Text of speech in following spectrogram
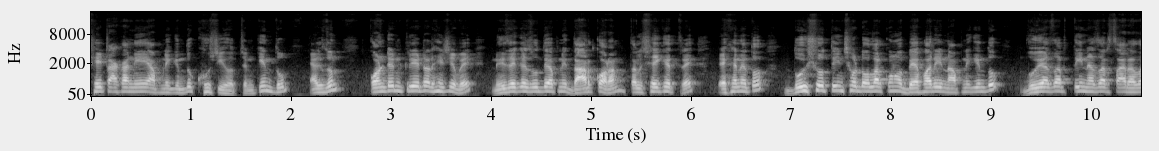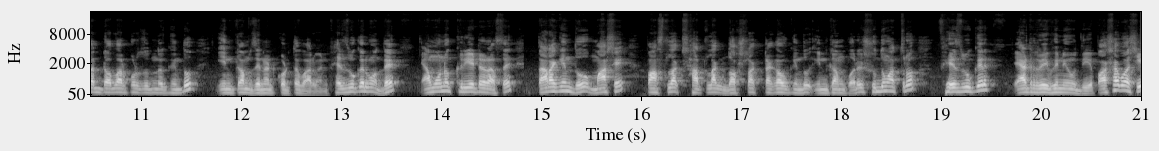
সেই টাকা নিয়ে আপনি কিন্তু খুশি হচ্ছেন। কিন্তু একজন কন্টেন্ট ক্রিয়েটার হিসেবে নিজেকে যদি আপনি দাঁড় করান, তাহলে সেই ক্ষেত্রে এখানে তো দুইশো, তিনশো ডলার কোনো ব্যাপারই না, আপনি কিন্তু দুই হাজার, তিন হাজার, চার হাজার ডলার পর্যন্ত কিন্তু ইনকাম জেনারেট করতে পারবেন। ফেসবুকের মধ্যে এমনও ক্রিয়েটার আছে, তারা কিন্তু মাসে পাঁচ লাখ, সাত লাখ, দশ লাখ টাকাও কিন্তু ইনকাম করে, শুধুমাত্র ফেসবুকের অ্যাড রেভিনিউ দিয়ে। পাশাপাশি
